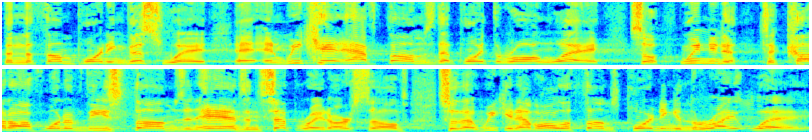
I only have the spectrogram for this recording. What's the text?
than the thumb pointing this way. And, and we can't have thumbs that point the wrong way. So we need to, to cut off one of these thumbs and hands and separate ourselves so that we can have all the thumbs pointing in the right way.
